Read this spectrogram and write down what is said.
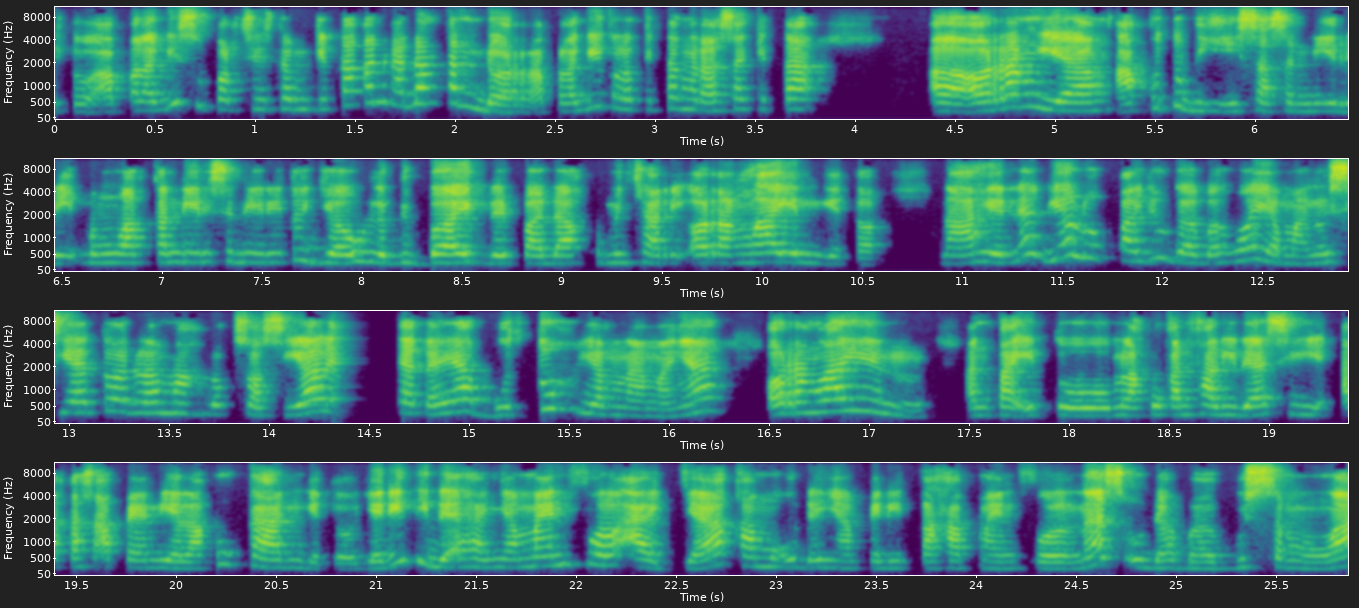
gitu. Apalagi support system kita kan kadang kendor apalagi kalau kita ngerasa kita uh, orang yang aku tuh bisa sendiri menguatkan diri sendiri itu jauh lebih baik daripada aku mencari orang lain gitu. Nah akhirnya dia lupa juga bahwa ya manusia itu adalah makhluk sosial ya butuh yang namanya orang lain. Entah itu melakukan validasi atas apa yang dia lakukan gitu. Jadi tidak hanya mindful aja kamu udah nyampe di tahap mindfulness udah bagus semua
